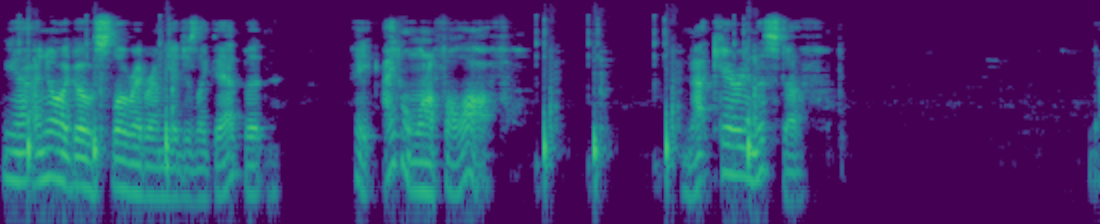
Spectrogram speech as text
Yeah, I know I go slow right around the edges like that, but hey, I don't want to fall off. Not carrying this stuff. Yeah.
